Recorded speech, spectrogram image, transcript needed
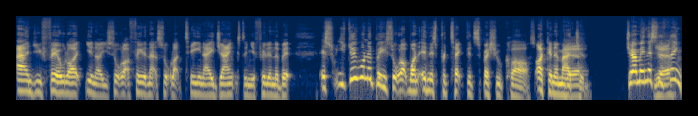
and you feel like you know you sort of like feeling that sort of like teenage angst, and you're feeling a bit. It's you do want to be sort of like one in this protected special class. I can imagine. Do you know what I mean? This is Yeah. the thing.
